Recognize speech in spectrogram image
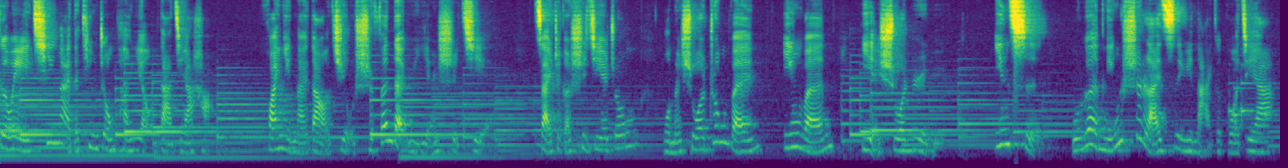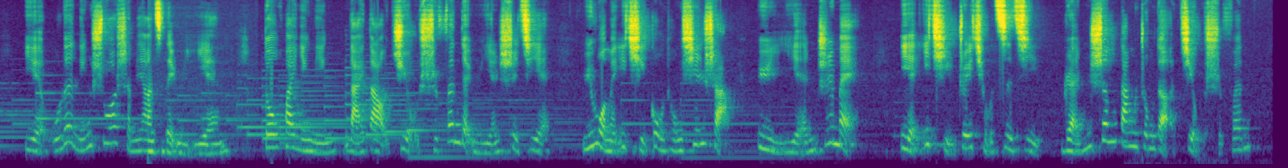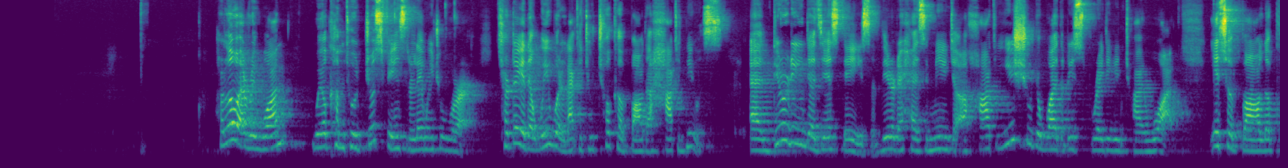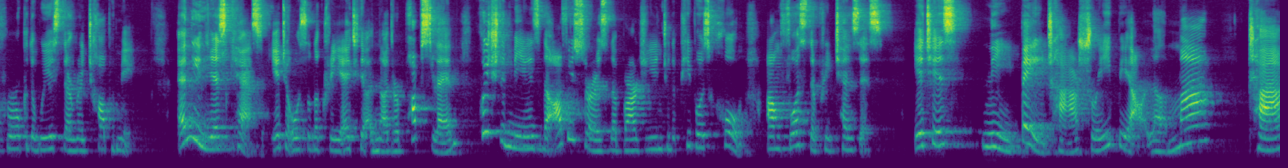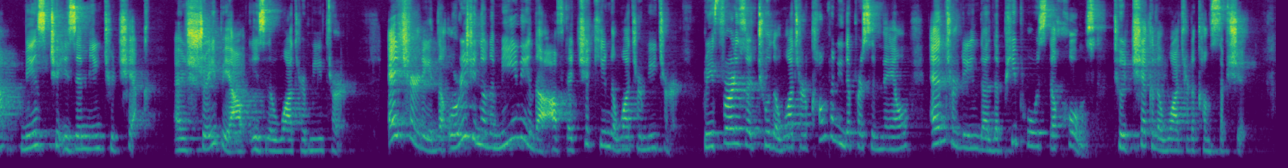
各位亲爱的听众朋友，大家好，欢迎来到九十分的语言世界。在这个世界中，我们说中文、英文，也说日语。因此，无论您是来自于哪一个国家，也无论您说什么样子的语言，都欢迎您来到九十分的语言世界，与我们一起共同欣赏语言之美。也一起追求自己人生当中的九十分。Hello everyone, welcome to Josephine's Language World. Today we would like to talk about the hot news. And during these days, there has been a hot issue widely spreading in Taiwan. It's about the pork with the retopamine. And in this case, it also created another pop slang, which means the officers barge into the people's home on false pretenses. It is 你被查水表了吗？查 means to examine to check, and 水表 is the water meter. Actually, the original meaning of the checking the water meter refers to the water company the personnel entering the, the people's the homes to check the water consumption.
